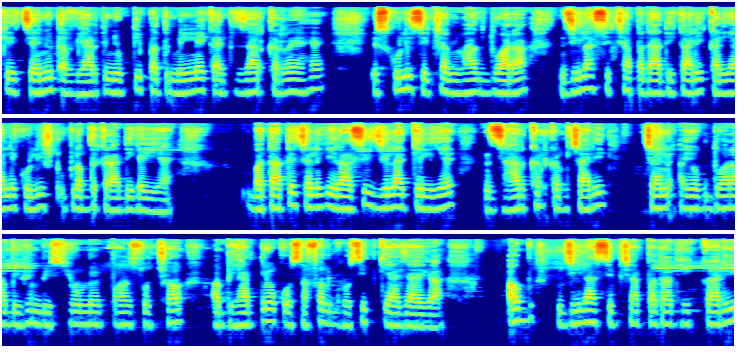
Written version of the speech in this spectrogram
के चयनित अभ्यर्थी नियुक्ति पत्र मिलने का इंतज़ार कर रहे हैं। स्कूली शिक्षा विभाग द्वारा जिला शिक्षा पदाधिकारी कार्यालय को लिस्ट उपलब्ध करा दी गई है। बताते चले कि रांची जिला के लिए झारखंड कर्मचारी चयन आयोग द्वारा विभिन्न विषयों में 506 अभ्यर्थियों को सफल घोषित किया जाएगा। अब जिला शिक्षा पदाधिकारी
